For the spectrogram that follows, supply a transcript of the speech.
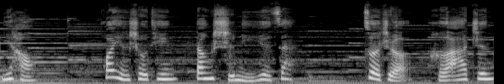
你好，欢迎收听《当时明月在》，作者何阿珍，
